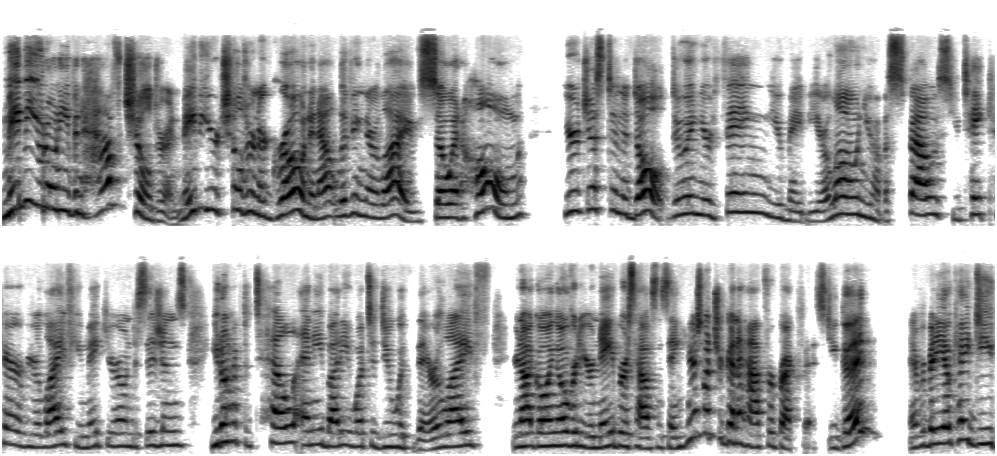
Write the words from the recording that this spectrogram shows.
maybe you don't even have children. Maybe your children are grown and out living their lives. So at home you're just an adult doing your thing. You may be alone, you have a spouse, you take care of your life, you make your own decisions. You don't have to tell anybody what to do with their life. You're not going over to your neighbor's house and saying, "Here's what you're going to have for breakfast." You good? Everybody okay? Do you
